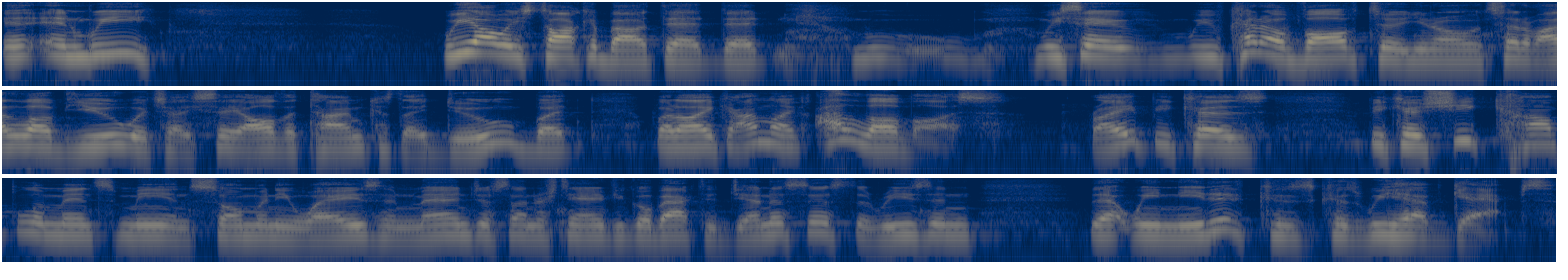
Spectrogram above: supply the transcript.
and we we always talk about that that we say we've kind of evolved to you know instead of I love you, which I say all the time because I do, but but like I'm like I love us, right? Because because she complements me in so many ways, and men just understand if you go back to Genesis, the reason that we need it because because we have gaps.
